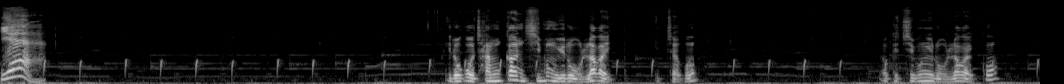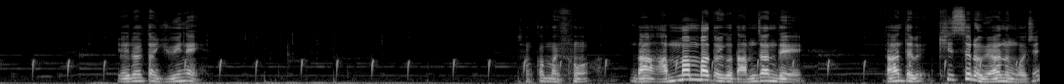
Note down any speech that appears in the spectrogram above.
Yeah. 이러고 잠깐 지붕 위로 올라가 있, 있자고 이렇게 지붕 위로 올라가 있고 얘를 일단 유인해 잠깐만 이거 나 앞만 봐도 이거 남잔데 나한테 왜- 키스를 왜 하는 거지?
